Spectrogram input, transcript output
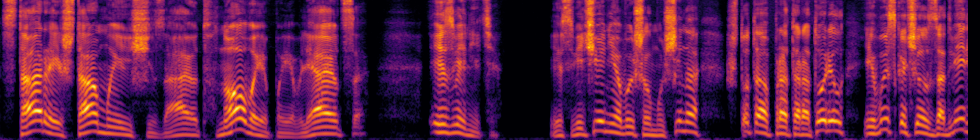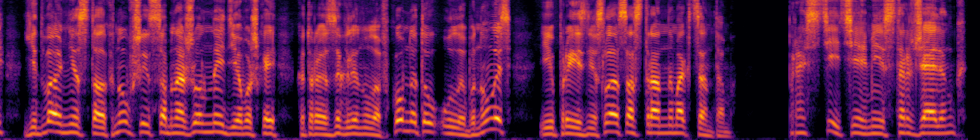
Старые штаммы исчезают, новые появляются. Извините. Из свечения вышел мужчина, что-то протараторил и выскочил за дверь, едва не столкнувшись с обнаженной девушкой, которая заглянула в комнату, улыбнулась и произнесла со странным акцентом. «Простите, мистер Джеллинг,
